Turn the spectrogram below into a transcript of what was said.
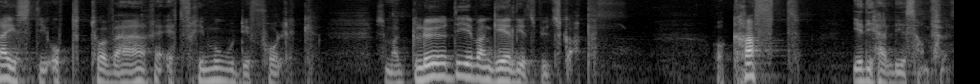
Reis de opp til å være et frimodig folk som har glød i evangeliets budskap og kraft i de hellige samfunn.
